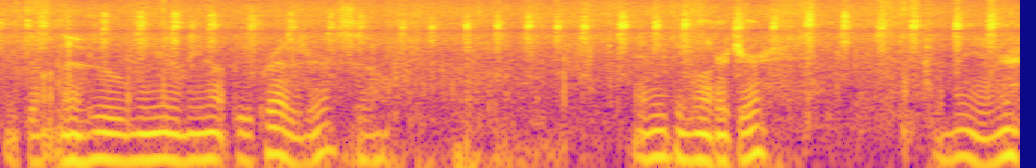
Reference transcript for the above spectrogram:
I don't know who may or may not be a predator, so anything larger than they are.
